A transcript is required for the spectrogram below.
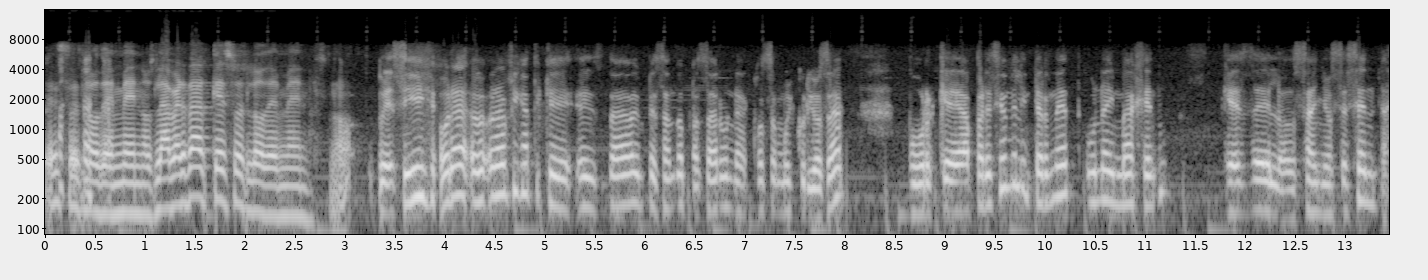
Eso es lo de menos. La verdad que eso es lo de menos, ¿no? Pues sí, ahora, ahora fíjate que está empezando a pasar una cosa muy curiosa, porque apareció en el internet una imagen que es de los años 60.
